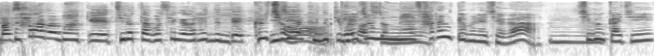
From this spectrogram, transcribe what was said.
막 사랑을 받게 드렸다고 생각을 했는데. 그렇죠. 이제야 그 느낌을 받으셨네. 사랑 때문에 제가 음. 지금까지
